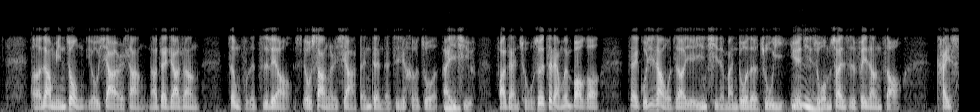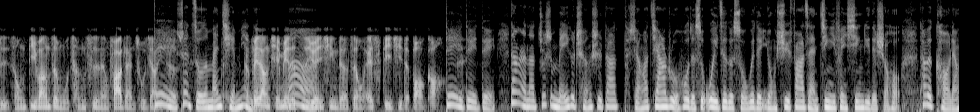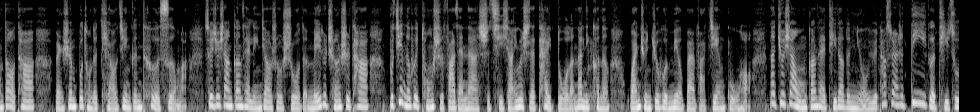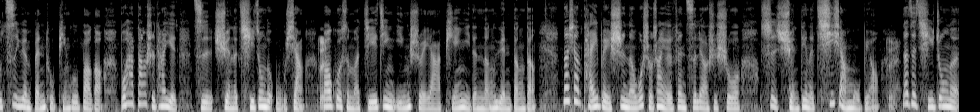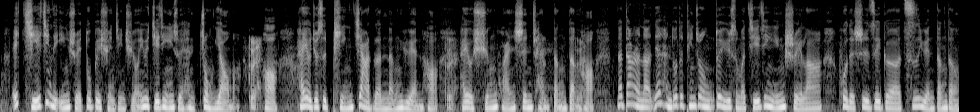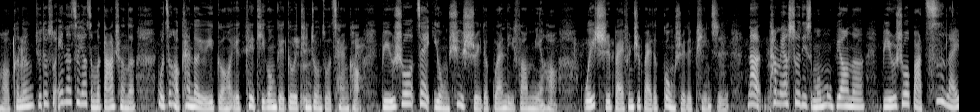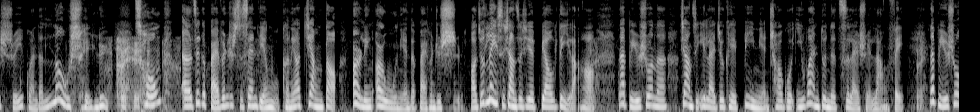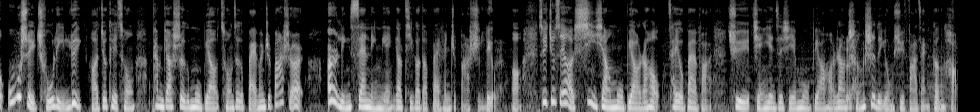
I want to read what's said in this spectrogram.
呃，让民众由下而上，然后再加上政府的资料由上而下等等的这些合作来一起发展出，所以这两份报告在国际上我知道也引起了蛮多的注意，因为其实我们算是非常早。开始从地方政府层次能发展出这样一个对，算走得蛮前面的，非常前面的自愿性的这种 SDG 的报告。对对对，对，当然了，就是每一个城市，他想要加入或者是为这个所谓的永续发展尽一份心力的时候，他会考量到它本身不同的条件跟特色嘛。所以就像刚才林教授说的，每一个城市它不见得会同时发展那十七项，因为实在太多了，那你可能完全就会没有办法兼顾哈。那就像我们刚才提到的纽约，它虽然是第一个提出自愿本土。评估报告，不过他当时他也只选了其中的五项，包括什么洁净饮水啊、便宜的能源等等。那像台北市呢，我手上有一份资料是说，是选定了七项目标。对，那这其中呢，哎，洁净的饮水都被选进去哦，因为洁净饮水很重要嘛。对，哈，还有就是平价的能源哈，对，还有循环生产等等哈。那当然了，因为很多的听众对于什么洁净饮水啦，或者是这个资源等等哈，可能觉得说，哎，那这要怎么达成呢？我正好看到有一个哈，也可以提供给各位听众做参考。比如说，在永续水的管理方面哈，维持百分之百的供水的品质，那他们要设定什么目标呢？比如说，把自来水管的漏水率 从呃这个百分之十三点五，可能要降到二零二五年的百分之十啊，就类似像这些标的了哈。那比如说呢，这样子一来就可以避免超过一万吨的自来水浪费。那比如说污水处理率啊，就可以从他们就要设个目目标。从这个百分之八十二，二零三零年要提高到百分之八十六啊，所以就是要有细项目标，然后才有办法去检验这些目标哈，让城市的永续发展更好。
